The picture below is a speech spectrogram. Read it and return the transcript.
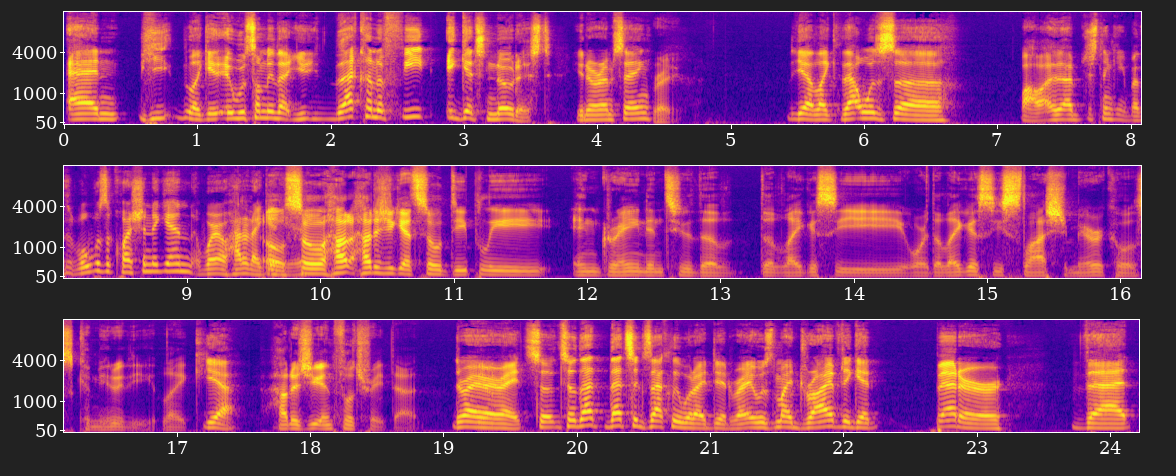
And he like it, it was something that you that kind of feat it gets noticed. You know what I'm saying? Right. Yeah, like that was uh wow, I, I'm just thinking about this. What was the question again? Where how did I get Oh, here? so how how did you get so deeply ingrained into the the legacy or the legacy slash miracles community? Like, yeah. how did you infiltrate that? Right, right, right. So, so that that's exactly what I did. Right, it was my drive to get better that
